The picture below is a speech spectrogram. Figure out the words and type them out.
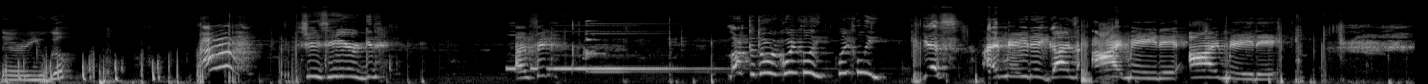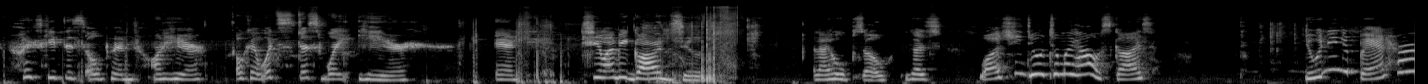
There you go. Ah! She's here. Get. I think. Lock the door quickly, quickly. Yes, Guys. I made it. I made it. Let's keep this open on here. Okay, let's just wait here. And she might be gone soon. And I hope so. Because why did she do it to my house, guys? Do we need to ban her?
